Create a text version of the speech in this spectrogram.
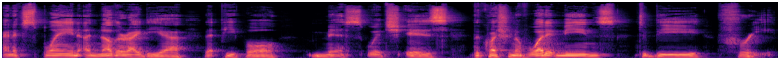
and explain another idea that people miss, which is the question of what it means to be free.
